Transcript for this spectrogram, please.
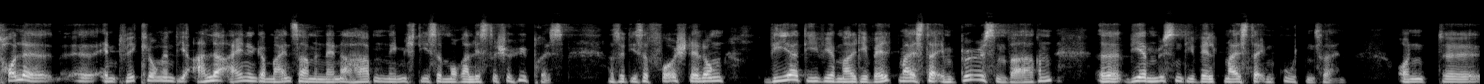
tolle äh, Entwicklungen, die alle einen gemeinsamen Nenner haben, nämlich diese moralistische Hybris. Also diese Vorstellung, wir, die wir mal die Weltmeister im Bösen waren, äh, wir müssen die Weltmeister im Guten sein. Und äh,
